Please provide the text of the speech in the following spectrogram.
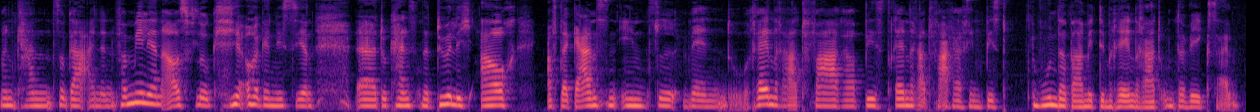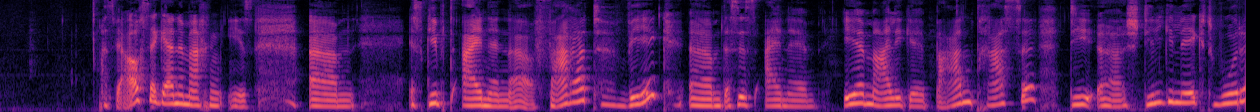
man kann so sogar einen Familienausflug hier organisieren. Äh, du kannst natürlich auch auf der ganzen Insel, wenn du Rennradfahrer bist, Rennradfahrerin bist, wunderbar mit dem Rennrad unterwegs sein. Was wir auch sehr gerne machen, ist, ähm, es gibt einen äh, Fahrradweg, ähm, das ist eine ehemalige Bahntrasse, die äh, stillgelegt wurde.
